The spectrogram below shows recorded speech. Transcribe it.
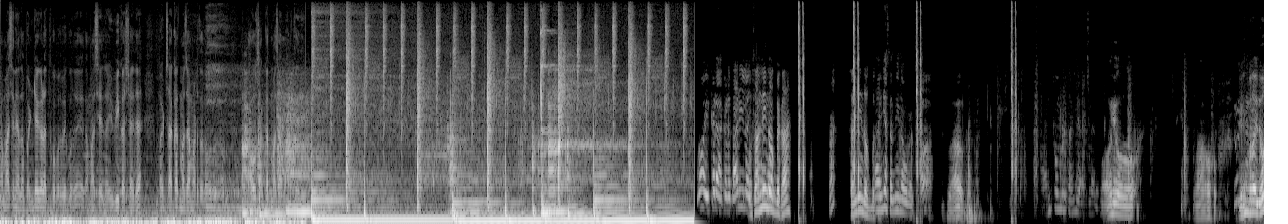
ತಮಾಷೆನೇ ಅಲ್ಲ, ಬಂಡೆಗಳು ಹತ್ಕೊ ಬರಬೇಕು ಅಂದರೆ ತಮಾಷೆ ಇಲ್ಲ ಹೆವಿ ಕಷ್ಟ ಇದೆ. ಬಟ್ ಸಖತ್ ಮಜಾ ಮಾಡ್ತದೆ ಅವರು. ನಾವು ಸಖತ್ ಮಜಾ ಮಾಡ್ತಾ ಇದ್ದೀವಿ. ಕಡೆ ಆ ಕಡೆ ದಾರಿ ಇಲ್ಲ ಈ ಕಡೆ. ಸಂಧಿಯಿಂದ ಹೋಗ್ಬೇಕಾ? ಹಾ? ಸಂಧಿಯಿಂದ ಹಾ, ಹೋಗ್ಬೇಕಾ? ಹಂಗೆ ಸಂಧಿಯಿಂದ ಹೋಗ್ಬೇಕು. ವಾವ್. ಅಯ್ಯೋ. ವಾವ್. ಏನ್ ಬರೋ ಇದು?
